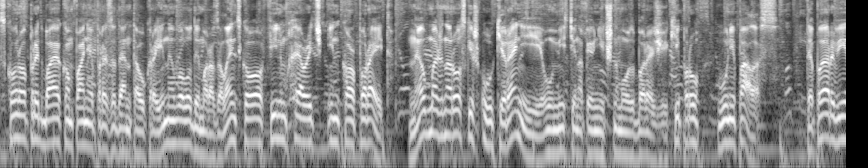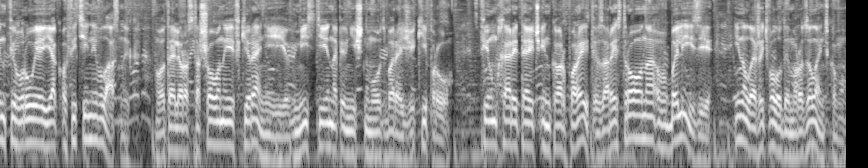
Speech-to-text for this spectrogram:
скоро придбає компанія президента України Володимира Зеленського фільм Heritage Incorporate. Необмежена розкіш у Кіренії у місті на північному узбережжі Кіпру Вуні Палас. Тепер він фігурує як офіційний власник. Готель розташований в Кіренії, в місті на північному узбережжі Кіпру. Фільм Heritage Incorporated зареєстровано в Белізі і належить Володимиру Зеленському.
